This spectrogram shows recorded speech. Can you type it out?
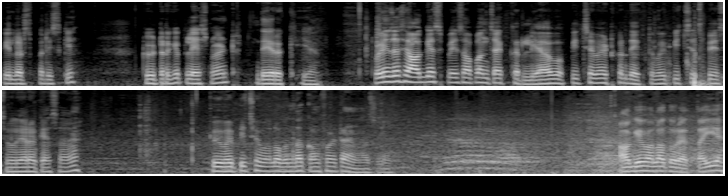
पिलर्स पर इसकी ट्विटर की प्लेसमेंट दे रखी है। तो जैसे आगे स्पेस अपन चेक कर लिया, अब पीछे बैठ कर देखते भाई पीछे स्पेस वगैरह कैसा है। क्योंकि भाई पीछे वाला बंदा कंफर्ट रहना चाहिए आगे वाला तो रहता ही है।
